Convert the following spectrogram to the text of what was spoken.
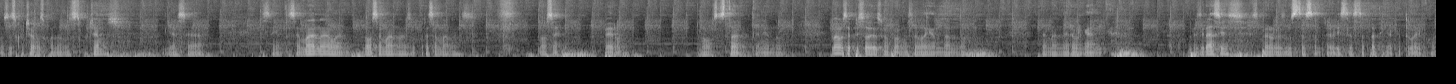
Nos escuchamos cuando nos escuchemos. Ya sea siguiente semana o en dos semanas o tres semanas. No sé. Pero vamos a estar teniendo nuevos episodios conforme se vayan dando de manera orgánica. Pues gracias, espero les guste esta entrevista, esta plática que tuve con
